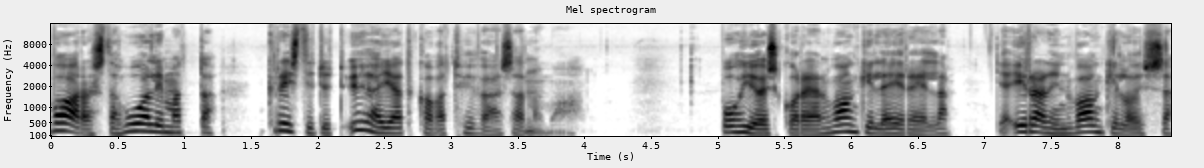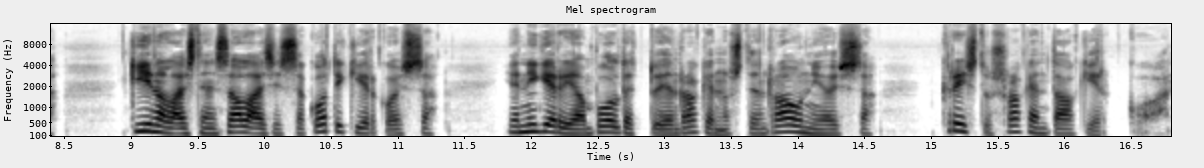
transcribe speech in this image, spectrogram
vaarasta huolimatta kristityt yhä jatkavat hyvää sanomaa. Pohjois-Korean vankileireillä ja Iranin vankiloissa, kiinalaisten salaisissa kotikirkoissa ja Nigerian poltettujen rakennusten raunioissa Kristus rakentaa kirkkoaan.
